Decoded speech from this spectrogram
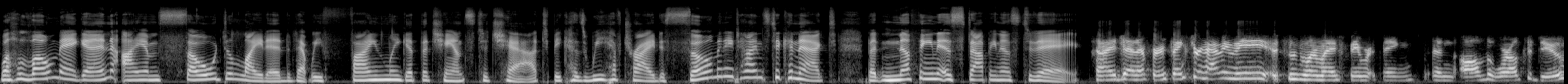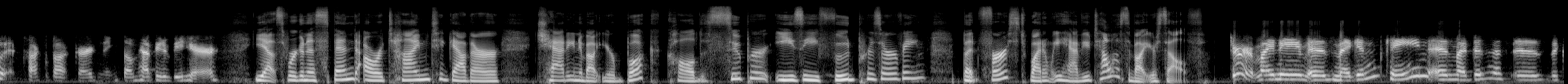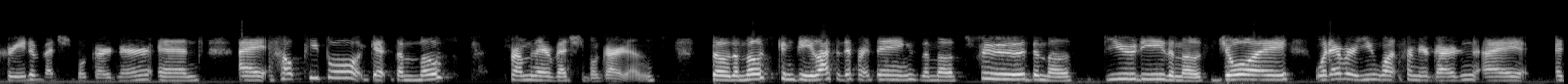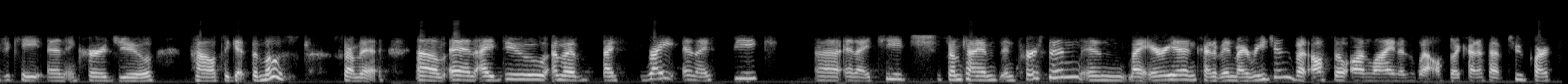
Well, hello, Megan. I am so delighted that we finally get the chance to chat because we have tried so many times to connect, but nothing is stopping us today. Hi, Jennifer. Thanks for having me. This is one of my favorite things in all the world to do talk about gardening. So I'm happy to be here. Yes, we're going to spend our time together chatting about your book called Super Easy Food Preserving. But first, why don't we have you tell us about yourself? Sure. My name is Megan Cain, and my business is the Creative Vegetable Gardener, and I help people get the most from their vegetable gardens. So the most can be lots of different things the most food, the most beauty, the most joy, whatever you want from your garden. I educate and encourage you how to get the most from it. Um, and I do, I'm a, I write and I speak uh, and I teach sometimes in person in my area and kind of in my region, but also online as well. So I kind of have two parts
